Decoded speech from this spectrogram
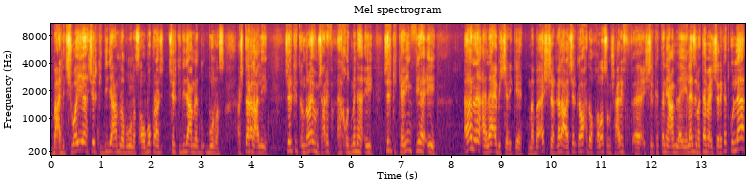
بعد شوية شركة دي, دي عاملة بونص أو بكرة شركة دي, دي عاملة بونص أشتغل عليه. شركة inDrive مش عارف هاخد منها إيه. شركة Careem فيها إيه. أنا ألاعب الشركات ما بقاش شغال على شركة واحدة وخلاص ومش عارف الشركة الثانية عاملة إيه لازم اتابع الشركات كلها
